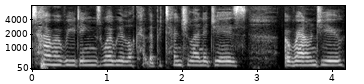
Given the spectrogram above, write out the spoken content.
tarot readings where we look at the potential energies around you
